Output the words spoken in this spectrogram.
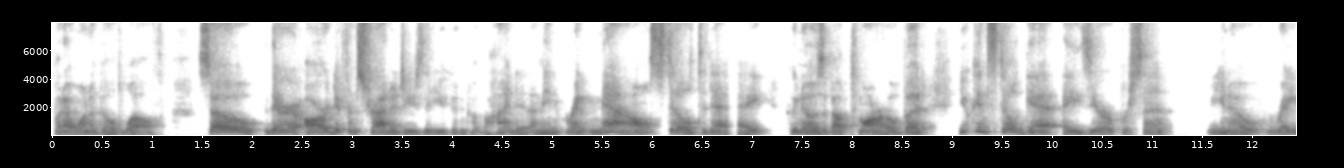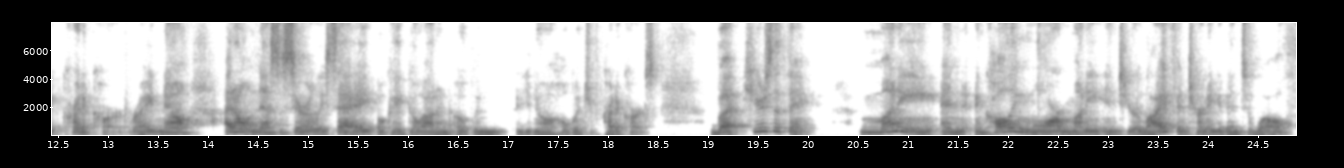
but i want to build wealth. So there are different strategies that you can put behind it. I mean, right now, still today, who knows about tomorrow, but you can still get a 0% you know rate credit card right? Now i don't necessarily say okay go out and open you know a whole bunch of credit cards. But here's the thing money and and calling more money into your life and turning it into wealth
